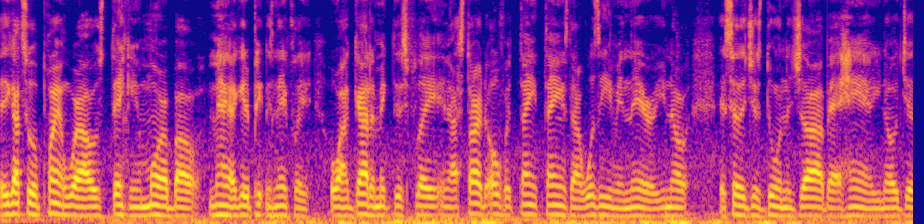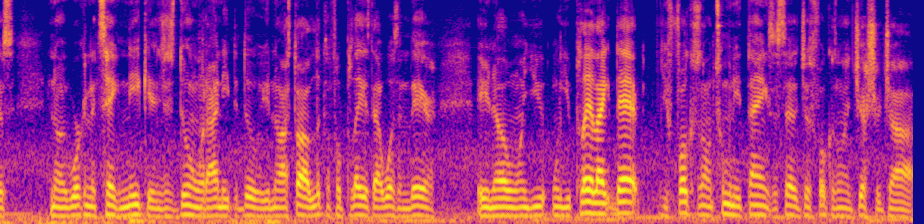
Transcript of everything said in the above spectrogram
it got to a point where I was thinking more about, man, I gotta pick this next play, or I gotta make this play, and I started to overthink things that wasn't even there, you know, instead of just doing the job at hand, you know, just you know working the technique and just doing what I need to do. You know, I started looking for plays that wasn't there. You know, when you when you play like that, you focus on too many things instead of just focusing on just your job,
